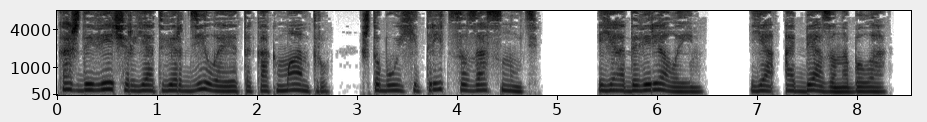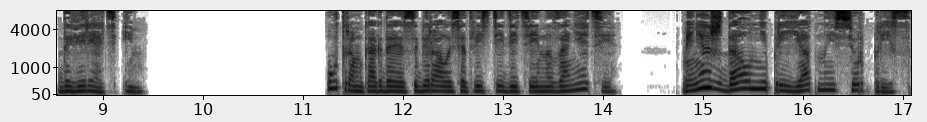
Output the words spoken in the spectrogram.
Каждый вечер я твердила это как мантру, чтобы ухитриться заснуть. Я доверяла им, я обязана была доверять им. Утром, когда я собиралась отвезти детей на занятия, меня ждал неприятный сюрприз.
